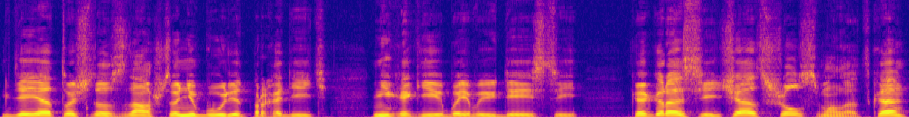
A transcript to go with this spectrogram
где я точно знал, что не будет проходить никаких боевых действий, как раз сейчас шел с молотка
